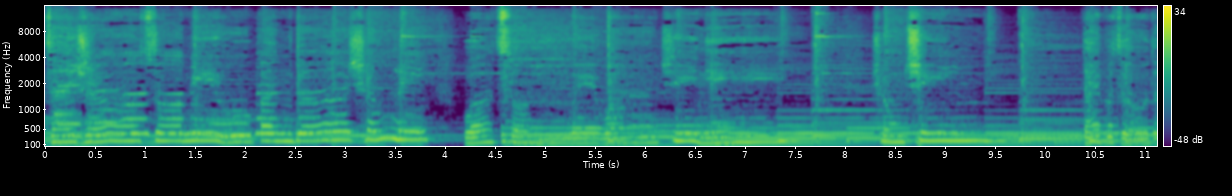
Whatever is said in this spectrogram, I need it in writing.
在这座迷雾般的城里我从未忘记你，重庆带不走的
